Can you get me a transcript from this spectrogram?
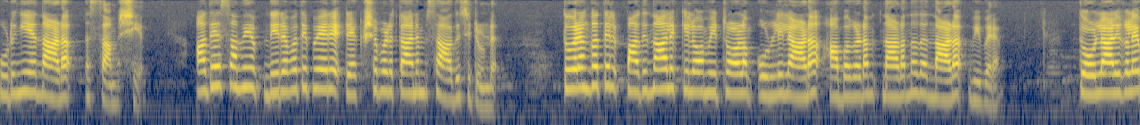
കുടുങ്ങിയെന്നാണ് സംശയം. അതേസമയം നിരവധി പേരെ രക്ഷപ്പെടുത്താനും സാധിച്ചിട്ടുണ്ട്. തുരങ്കത്തിൽ പതിനാല് കിലോമീറ്ററോളം ഉള്ളിലാണ് അപകടം നടന്നതെന്നാണ് വിവരം. തൊഴിലാളികളെ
